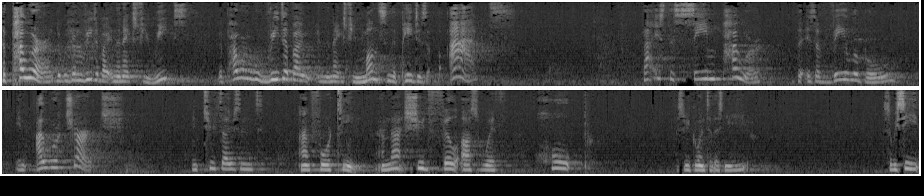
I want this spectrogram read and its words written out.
the power that we're going to read about in the next few weeks, the power we'll read about in the next few months in the pages of Acts, that is the same power that is available in our church in 2014. And that should fill us with hope as we go into this new year. So we see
